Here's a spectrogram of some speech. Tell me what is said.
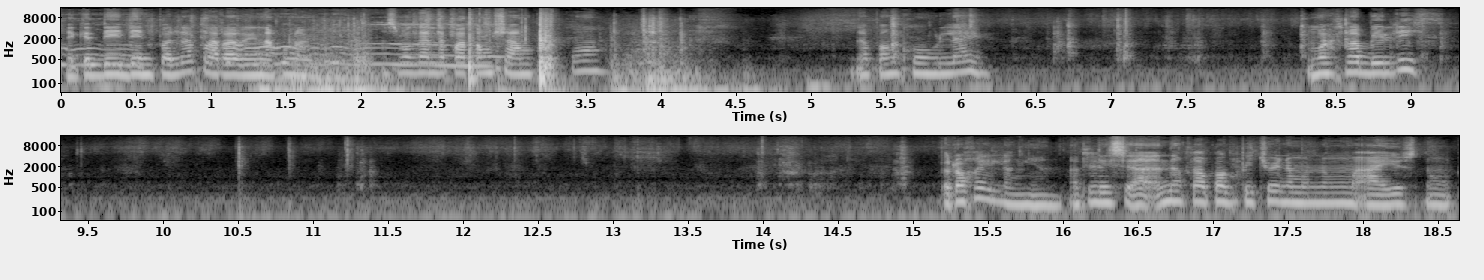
Ay, kadi din pala. Para rin ako nag... Mas maganda pa tong shampoo ko. Na pang kulay. Mas mabilis. Pero okay lang yan. At least, ah, nakapag-picture naman ng maayos nung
